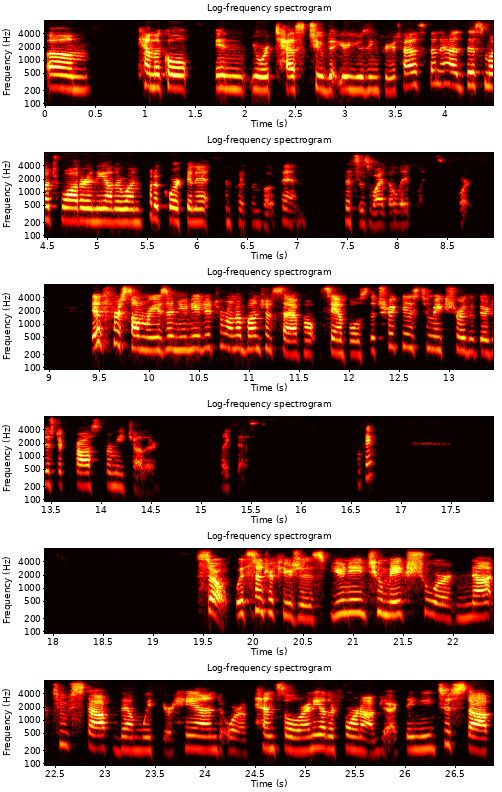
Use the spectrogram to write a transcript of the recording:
um, chemical in your test tube that you're using for your test, then add this much water in the other one, put a cork in it, and put them both in. This is why the labeling is important. If for some reason you needed to run a bunch of samples, the trick is to make sure that they're just across from each other, like this. Okay? So with centrifuges, you need to make sure not to stop them with your hand or a pencil or any other foreign object. They need to stop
